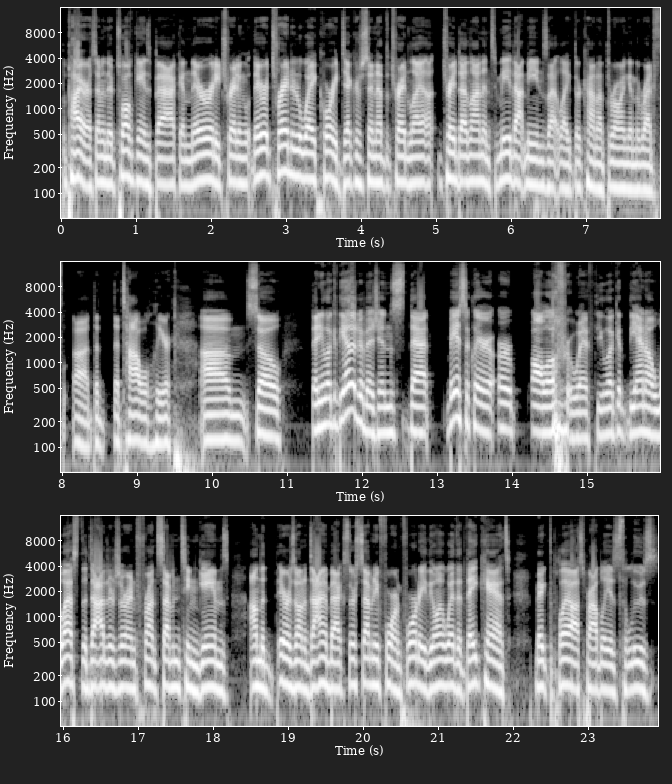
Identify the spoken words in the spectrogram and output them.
the Pirates. I mean, they're 12 games back, and they're already trading. They were traded away Corey Dickerson at the trade li- trade deadline, and to me, that means that like they're kind of throwing in the red uh, the the towel here. Um, so then you look at the other divisions that basically are, are all over with. You look at the NL West, the Dodgers are in front 17 games on the Arizona Diamondbacks. They're 74 and 40. The only way that they can't make the playoffs probably is to lose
